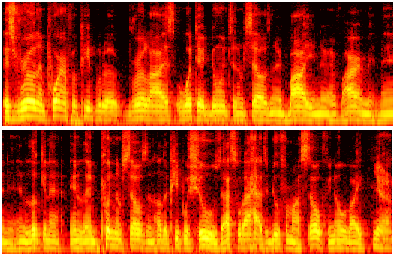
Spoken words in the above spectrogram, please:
it's real important for people to realize what they're doing to themselves and their body and their environment, man, and, and looking at and, and putting themselves in other people's shoes. That's what I had to do for myself, you know, like yeah.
